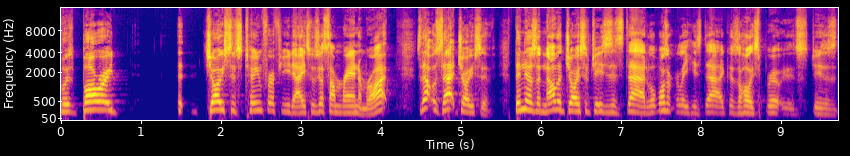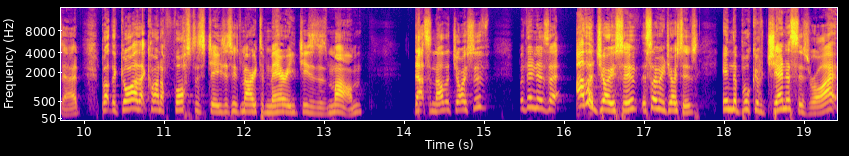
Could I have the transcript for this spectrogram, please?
was borrowed uh, Joseph's tomb for a few days. It was just some random, right? So that was that Joseph. Then there was another Joseph, Jesus' dad. Well, it wasn't really his dad because the Holy Spirit is Jesus' dad. But the guy that kind of fosters Jesus, who's married to Mary, Jesus' mum, that's another Joseph. But then there's a other Joseph. There's so many Josephs in the book of Genesis, right?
